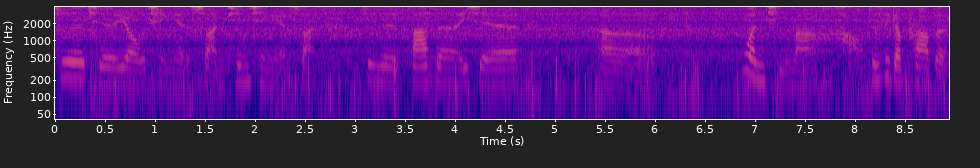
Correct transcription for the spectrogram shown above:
就是其实友情也算，亲情也算，就是发生了一些呃问题吗？好，就是一个 problem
